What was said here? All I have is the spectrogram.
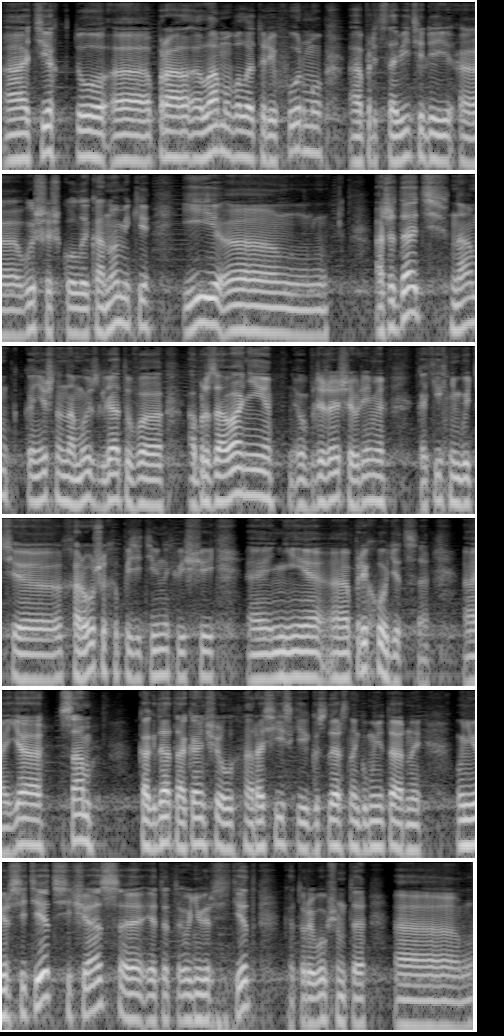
э, тех, кто э, проламывал эту реформу, э, представителей э, Высшей школы экономики и э, Ожидать нам, конечно, на мой взгляд, в образовании в ближайшее время каких-нибудь э, хороших и позитивных вещей э, не э, приходится. Я сам когда-то оканчивал Российский государственный гуманитарный университет. Сейчас э, этот университет, который, в общем-то, э,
